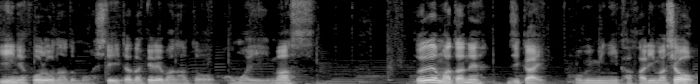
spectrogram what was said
いいね、フォローなどもしていただければなと思います。それではまたね、次回お耳にかかりましょ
